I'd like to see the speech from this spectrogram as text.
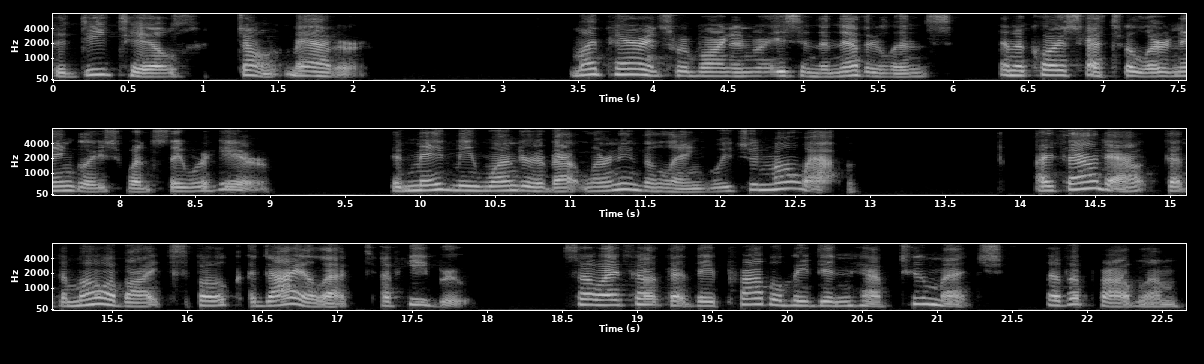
the details don't matter. My parents were born and raised in the Netherlands, and of course had to learn English once they were here. It made me wonder about learning the language in Moab. I found out that the Moabites spoke a dialect of Hebrew, so I felt that they probably didn't have too much of a problem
